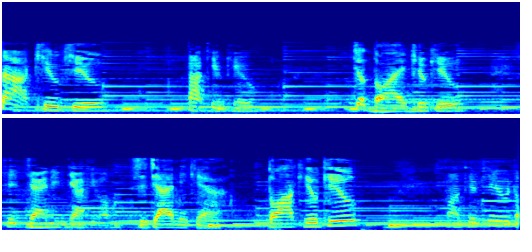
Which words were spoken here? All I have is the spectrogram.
大 QQ，大 QQ 足大的 QQ 是食的物件是无？是食的物件，大 QQ，大 QQ 大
